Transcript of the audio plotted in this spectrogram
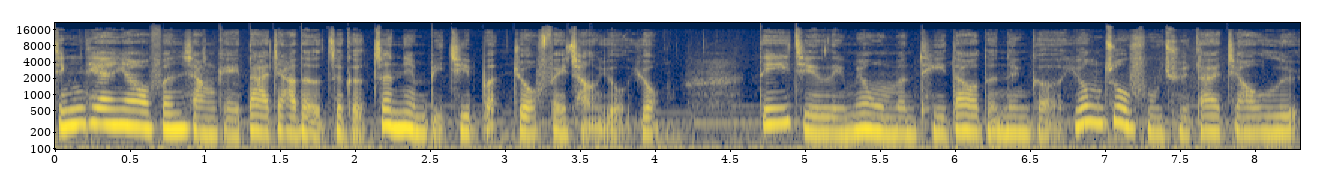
今天要分享给大家的这个正念笔记本就非常有用。第一集里面我们提到的那个用祝福取代焦虑，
